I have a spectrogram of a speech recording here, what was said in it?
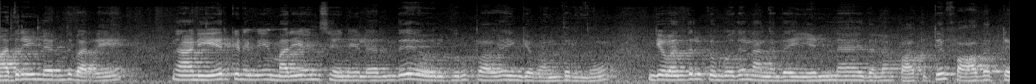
மதுரையிலேருந்து வர்றேன். நான் ஏற்கனவே மரியான் சேனையிலேருந்து ஒரு குரூப்பாக இங்கே வந்திருந்தோம். இங்கே வந்திருக்கும்போது நாங்கள் இந்த எண்ணெய் இதெல்லாம் பார்த்துட்டு ஃபாதர்கிட்ட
